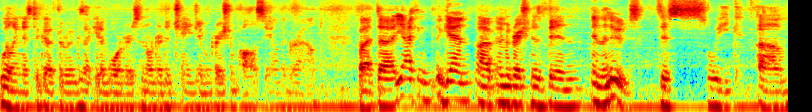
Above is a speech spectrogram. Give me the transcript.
willingness to go through executive orders in order to change immigration policy on the ground. But uh, yeah, I think again, uh, immigration has been in the news this week. Um,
